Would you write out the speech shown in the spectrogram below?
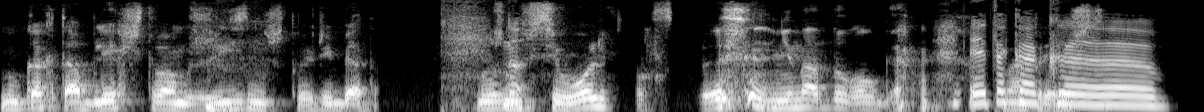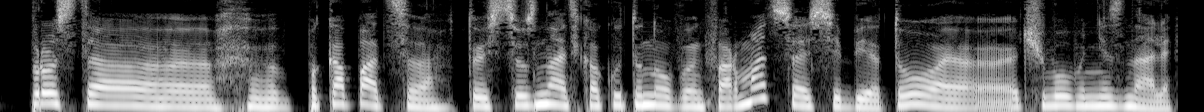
ну, как-то облегчит вам жизнь, что, ребята, Нужно Но... всего лишь ненадолго. Это как э, просто э, покопаться, то есть узнать какую-то новую информацию о себе, то, э, чего вы не знали.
